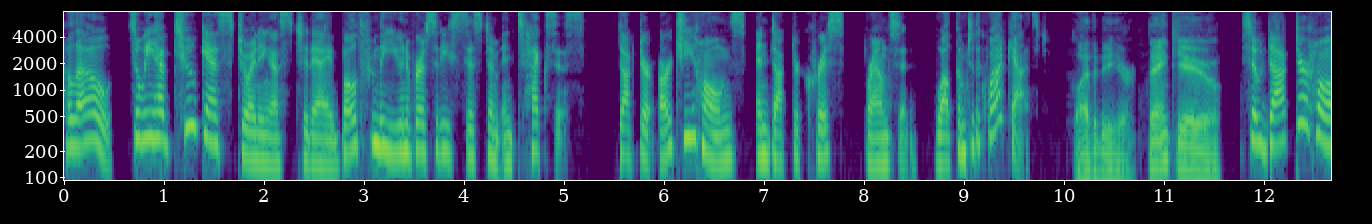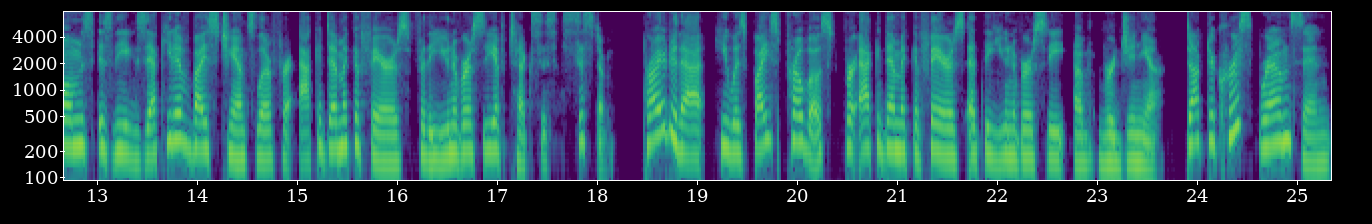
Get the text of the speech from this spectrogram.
Hello. So we have two guests joining us today, both from the university system in Texas, Dr. Archie Holmes and Dr. Chris Brownson. Welcome to the Quadcast. Glad to be here. Thank you. So Dr. Holmes is the Executive Vice Chancellor for Academic Affairs for the University of Texas System. Prior to that, he was Vice Provost for Academic Affairs at the University of Virginia. Dr. Chris Brownson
